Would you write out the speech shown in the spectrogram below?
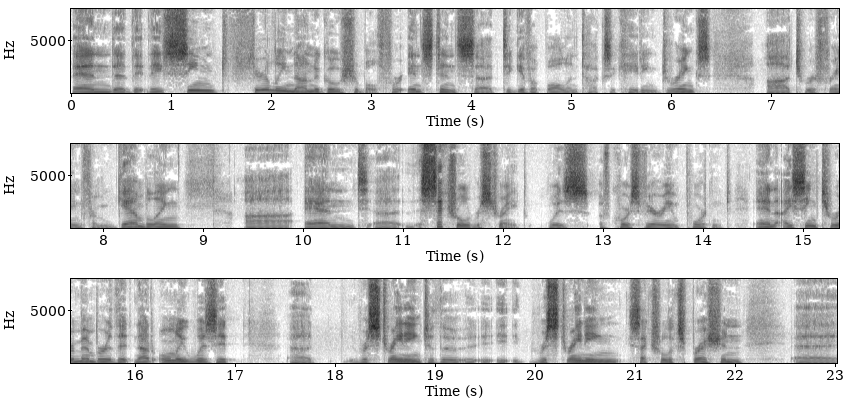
and uh, they, they seemed fairly non-negotiable. For instance, uh, to give up all intoxicating drinks, uh, to refrain from gambling, uh, and uh, sexual restraint was, of course, very important. And I seem to remember that not only was it uh, restraining to the restraining sexual expression uh,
